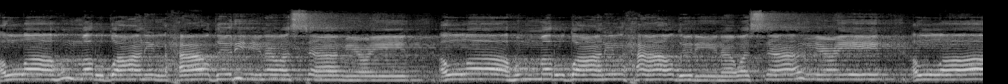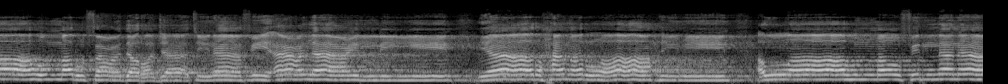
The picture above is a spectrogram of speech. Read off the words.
اللهم ارض عن الحاضرين والسامعين. اللهم ارض عن الحاضرين والسامعين. اللهم ارفع درجاتنا في أعلى عليين. يا أرحم الراحمين. اللهم اغفر لنا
